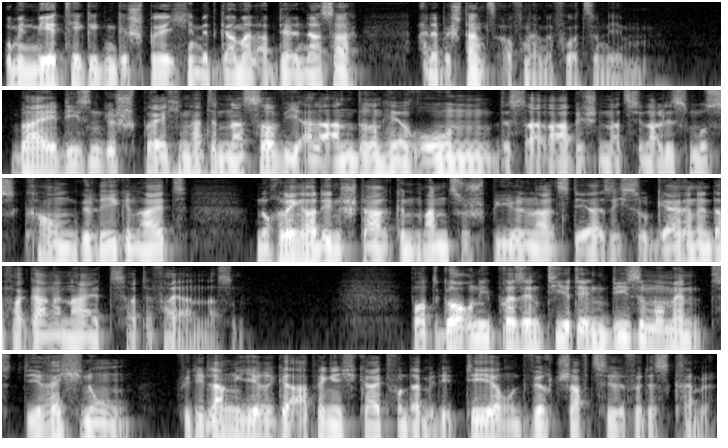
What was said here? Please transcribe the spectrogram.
um in mehrtägigen Gesprächen mit Gamal Abdel Nasser eine Bestandsaufnahme vorzunehmen. Bei diesen Gesprächen hatte Nasser wie alle anderen Heroen des arabischen Nationalismus kaum Gelegenheit, noch länger den starken Mann zu spielen, als der er sich so gern in der Vergangenheit hatte feiern lassen. Podgorny präsentierte in diesem Moment die Rechnung für die langjährige Abhängigkeit von der Militär- und Wirtschaftshilfe des Kreml.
